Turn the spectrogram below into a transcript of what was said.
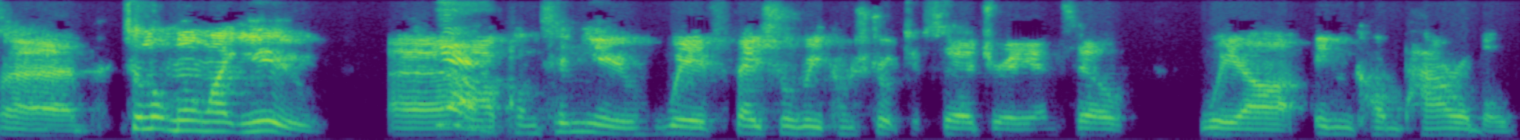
um, to look more like you. Uh, Yeah. I'll continue with facial reconstructive surgery until we are incomparable.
